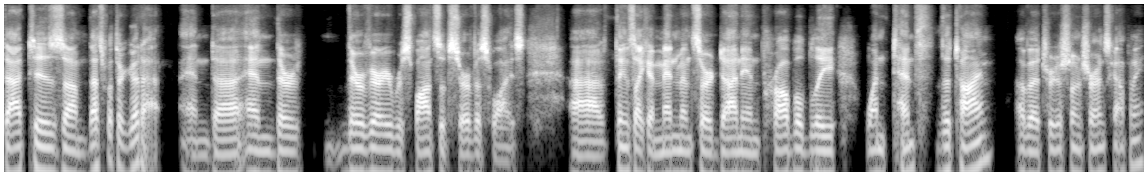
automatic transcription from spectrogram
that is um, that's what they're good at, and uh, and they're they're very responsive service wise. Uh, things like amendments are done in probably one tenth the time of a traditional insurance company.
